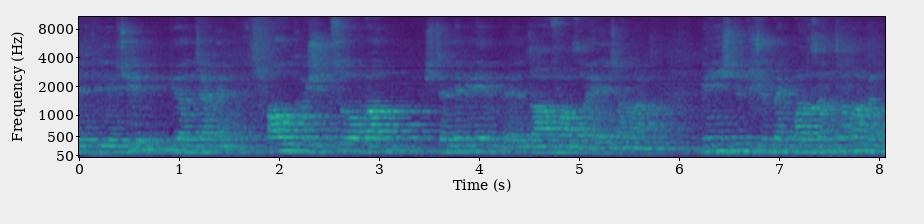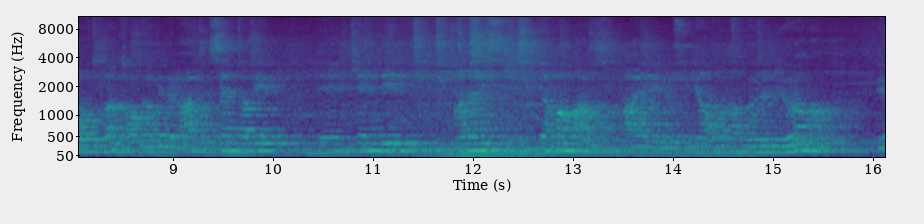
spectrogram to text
etkileyici yöntemi. Alkış, slogan, işte ne bileyim e, daha fazla heyecan artır. Bilinçli düşünmek bazen tamamen ortadan kalkabilir. Artık sen tabii e, kendi analiz yapamaz hale geliyorsun. Ya adam böyle diyor ama e,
